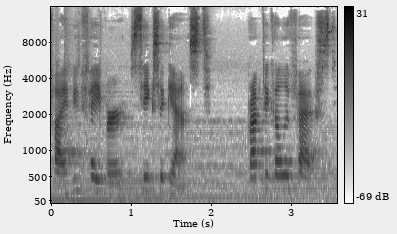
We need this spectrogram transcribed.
5 in favor, 6 against. Practical effects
